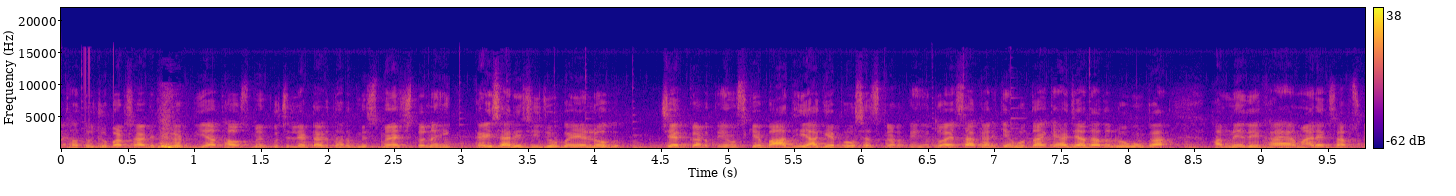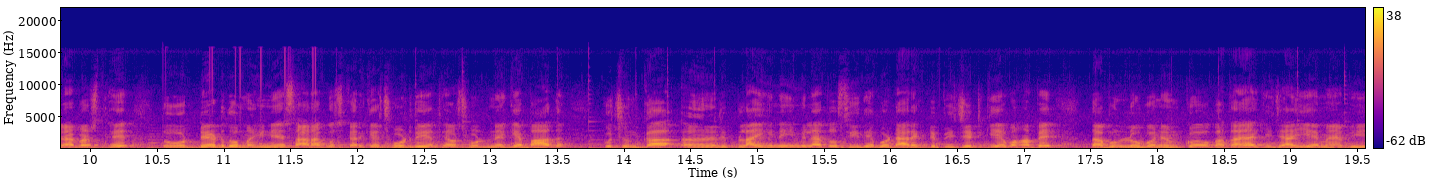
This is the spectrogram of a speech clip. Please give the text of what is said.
था तो जो बर्थ सर्टिफिकेट दिया था, उसमें कुछ लेटर इधर मिसमैच तो नहीं। कई सारी चीज़ों को ये लोग चेक करते हैं, उसके बाद ही आगे प्रोसेस करते हैं। तो ऐसा करके होता क्या है ज़्यादा तो लोगों का हमने देखा है, हमारे सब्सक्राइबर्स थे तो डेढ़ दो महीने सारा कुछ करके छोड़ दिए थे, और छोड़ने के बाद कुछ उनका रिप्लाई ही नहीं मिला तो सीधे वो डायरेक्ट विज़िट किए वहाँ पर तब उन लोगों ने उनको बताया कि जाइए, मैं अभी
